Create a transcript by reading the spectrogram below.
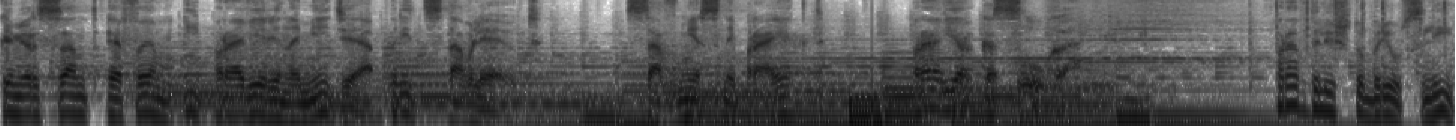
Коммерсант ФМ и Проверено Медиа представляют совместный проект «Проверка слуха». Правда ли, что Брюс Ли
